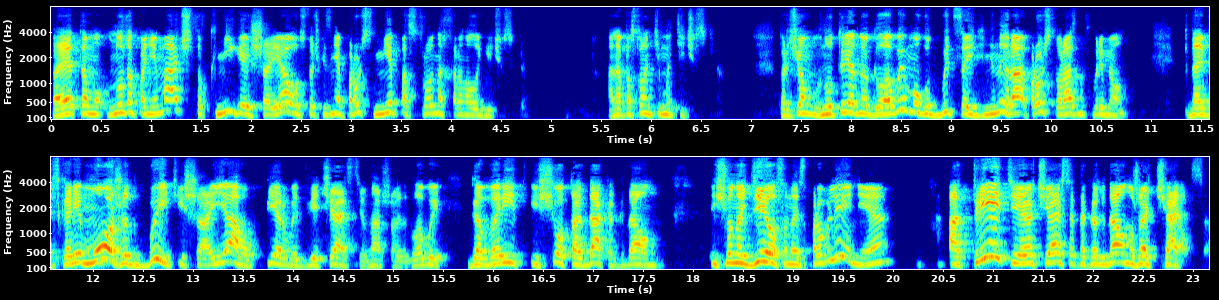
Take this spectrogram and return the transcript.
Поэтому нужно понимать, что книга Ишаяу с точки зрения пророчества не построена хронологически. Она построена тематически. Причем внутри одной главы могут быть соединены пророчества разных времен. Скорее, может быть, Ишаяу, первые две части нашей главы, говорит еще тогда, когда он еще надеялся на исправление, а третья часть это когда он уже отчаялся.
